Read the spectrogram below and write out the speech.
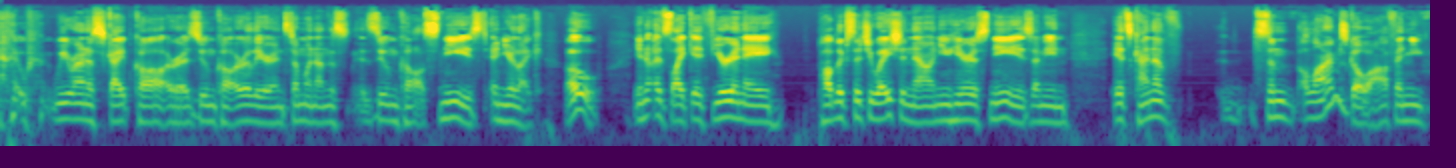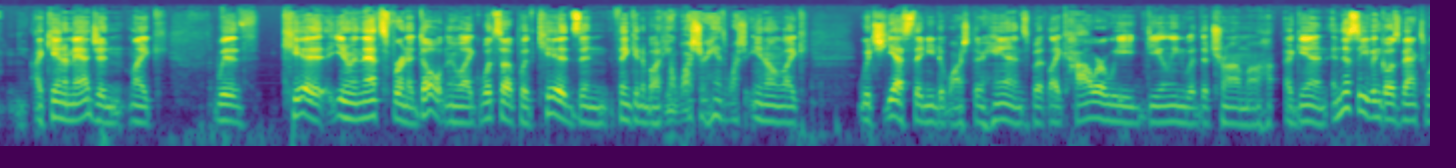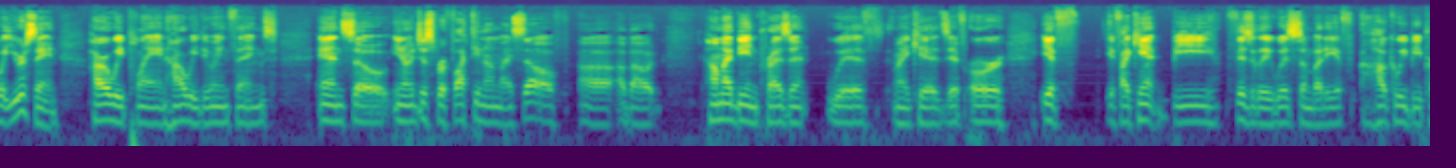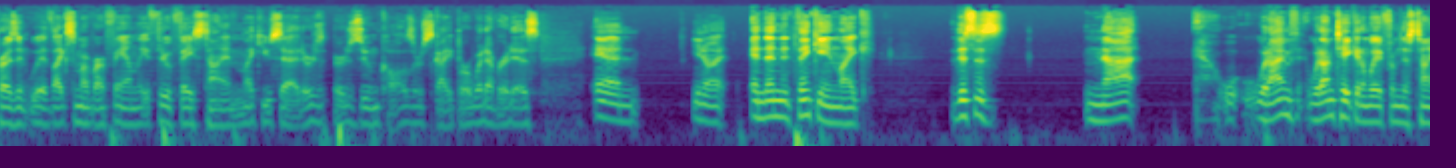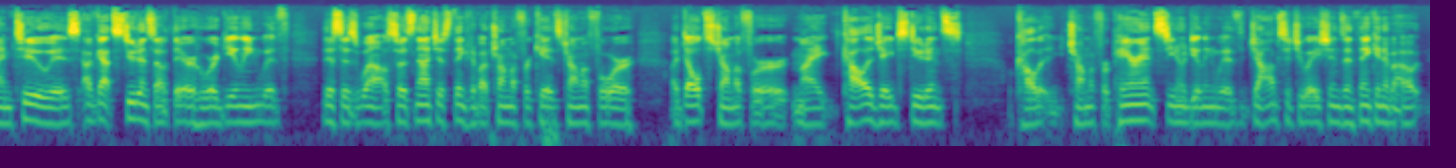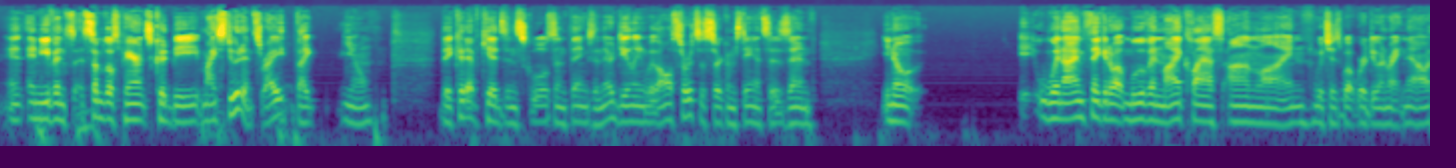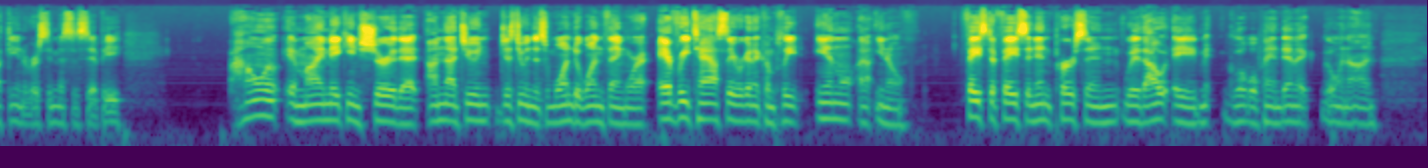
we were on a Skype call or a Zoom call earlier, and someone on this Zoom call sneezed, and you're like, "Oh, you know." It's like if you're in a public situation now and you hear a sneeze, I mean, it's kind of some alarms go off and you I can't imagine like with kid, you know, and that's for an adult and like what's up with kids and thinking about, you know, wash your hands, wash, you know, like which yes, they need to wash their hands, but like how are we dealing with the trauma again? And this even goes back to what you were saying. How are we playing? How are we doing things? And so, you know, just reflecting on myself uh, about how am I being present with my kids if or if if I can't be physically with somebody, if how can we be present with like some of our family through FaceTime, like you said, or or Zoom calls or Skype or whatever it is, and you know, and then thinking like this is not what I'm what I'm taking away from this time too is I've got students out there who are dealing with this as well. So it's not just thinking about trauma for kids, trauma for adults, trauma for my college age students, college trauma for parents, you know, dealing with job situations and thinking about, and, and even some of those parents could be my students, right? Like, you know, they could have kids in schools and things and they're dealing with all sorts of circumstances. And, you know, when I'm thinking about moving my class online, which is what we're doing right now at the University of Mississippi, how am I making sure that I'm not doing just doing this one to one thing where every task they were going to complete in uh, you know face to face and in person without a global pandemic going on?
